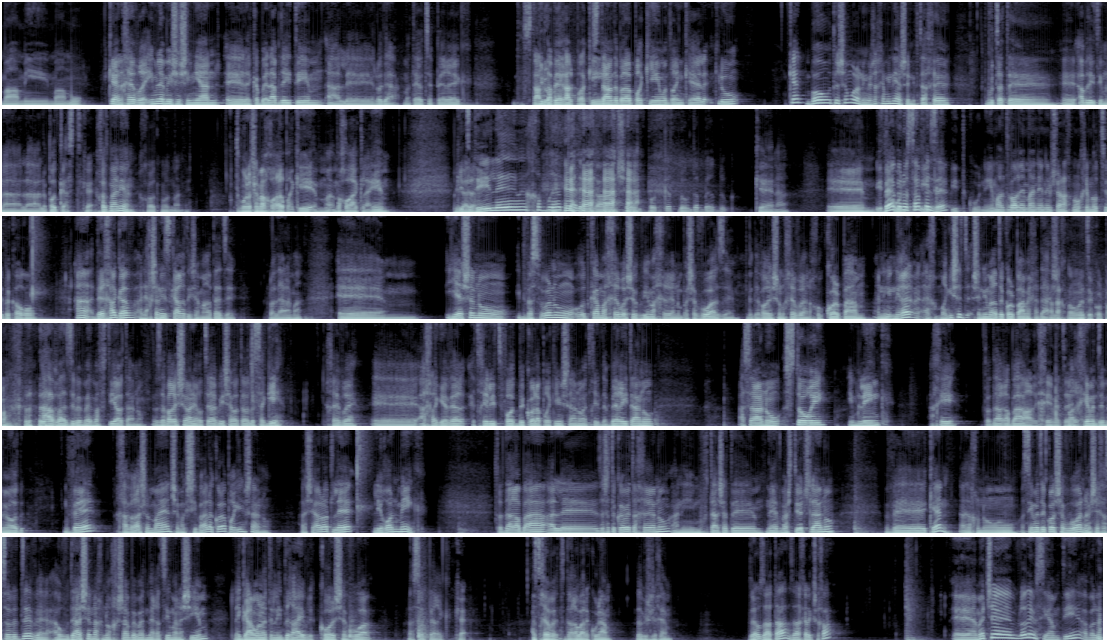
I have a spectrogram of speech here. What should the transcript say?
מה מי, מה מו. כן, חבר'ה, אם למישהו יש עניין אה, לקבל אפדייטים על, אה, לא יודע, מתי יוצא פרק, סתם כאילו, לדבר על פרקים. סתם לדבר על פרקים או דברים כאלה, כאילו, כן, בואו תרשמו לנו אם יש לכם עניין שנפתח אה, קבוצת אה, אה, אפדייטים ל- ל- לפודקאסט. כן. יכול להיות מעניין. יכול להיות מאוד מעניין. תמונות של מאחורי הפרקים, מאחורי הקלעים. בלעדי לחברי הטלגרם של פודקאסט בואו נדבר דוג. כן, אה? אה, ובנוסף לזה, עד- עדכונים על דברים מעניינים שאנחנו הולכים להוציא בקרוב. אה, דרך אגב, אני עכשיו נזכרתי שאמרת את זה, לא יודע למה. יש לנו, התווספו לנו עוד כמה חבר'ה שעוקבים אחרינו בשבוע הזה, ודבר ראשון חבר'ה, אנחנו כל פעם, אני נראה, אני מרגיש את זה, שאני אומר את זה כל פעם מחדש, אנחנו אומרים את זה כל פעם. אבל זה באמת מפתיע אותנו. אז דבר ראשון, אני רוצה להביא שאוט לשגיא, חבר'ה, אה, אחלה גבר, התחיל לצפות בכל הפרקים שלנו, התחיל לדבר איתנו, עשה לנו סטורי עם לינק, אחי, תודה רבה. מעריכים את זה. מעריכים את זה מאוד. וחברה של מעיין שמקשיבה לכל הפרקים שלנו. השאלות ללירון מיק. תודה רבה על אה, זה שאת עוקבת אחרינו, אני מופתע שאת אה, נהנית מהשטויות שלנו. וכן, אנחנו עושים את זה כל שבוע, נמשיך לעשות את זה, והעובדה שאנחנו עכשיו באמת מרצים אנשים, לגמרי נותן לי drive לכל שבוע לעשות פרק. כן. אז חבר'ה, תודה רבה לכולם, זה בשבילכם. זהו, זה אתה? זה החלק שלך? Uh, האמת שלא יודע אם סיימתי, אבל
